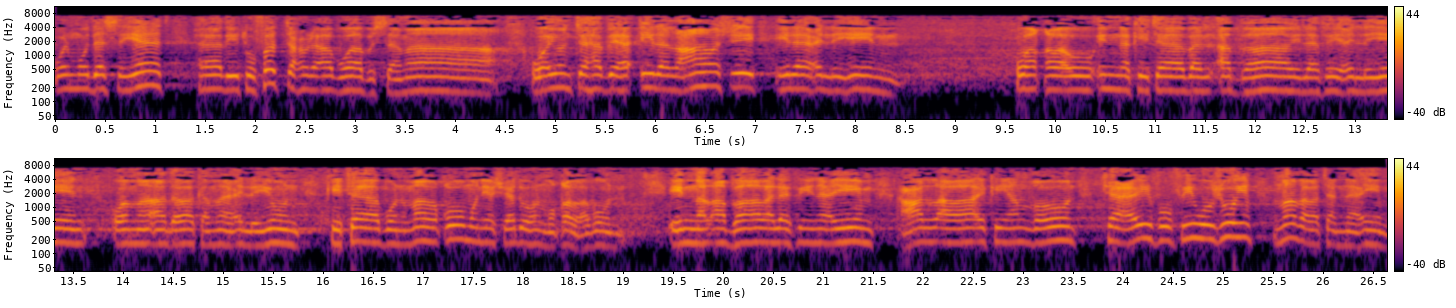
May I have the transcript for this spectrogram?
والمدسيات هذه تفتح لأبواب السماء وينتهى بها إلى العرش إلى عليين. واقرأوا إن كتاب الأبرار لفي عليين وما أدراك ما عليون. كتاب مرقوم يشهده المقربون. إن الأبرار لفي نعيم على الأرائك ينظرون تعرف في وجوههم نظرة النعيم.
